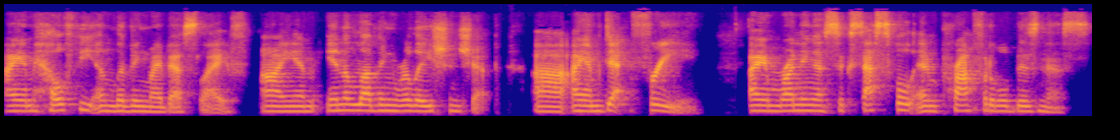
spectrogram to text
I am healthy and living my best life. I am in a loving relationship. Uh, I am debt free. I am running a successful and profitable business.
